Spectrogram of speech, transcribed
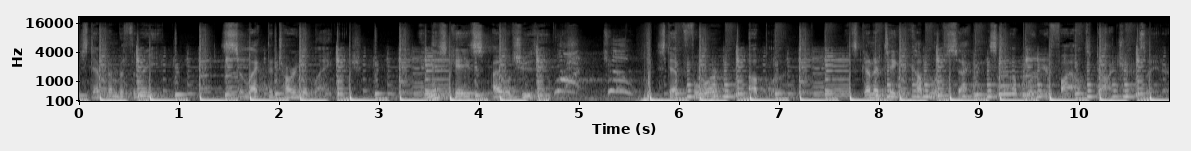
Step number three, select the target language. In this case, I will choose English. Step four, upload. It's going to take a couple of seconds to upload your file to Doc Translator.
